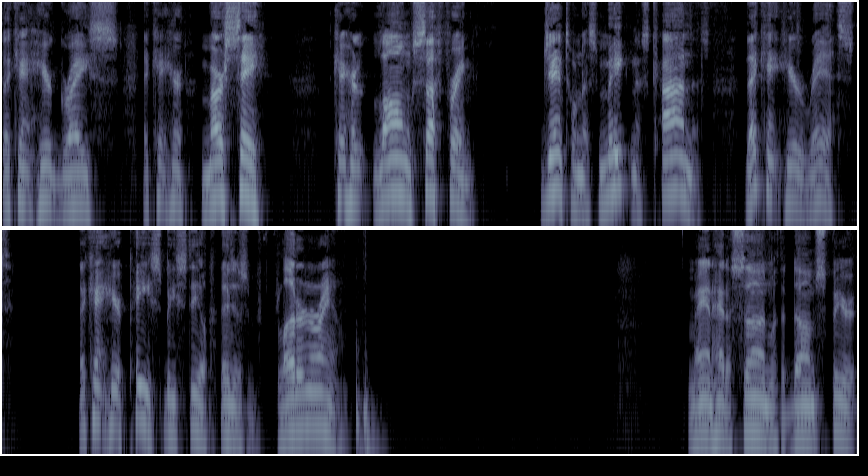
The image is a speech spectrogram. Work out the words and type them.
They can't hear grace. They can't hear mercy. They can't hear long suffering, gentleness, meekness, kindness. They can't hear rest. They can't hear peace, be still. They're just fluttering around. man had a son with a dumb spirit.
